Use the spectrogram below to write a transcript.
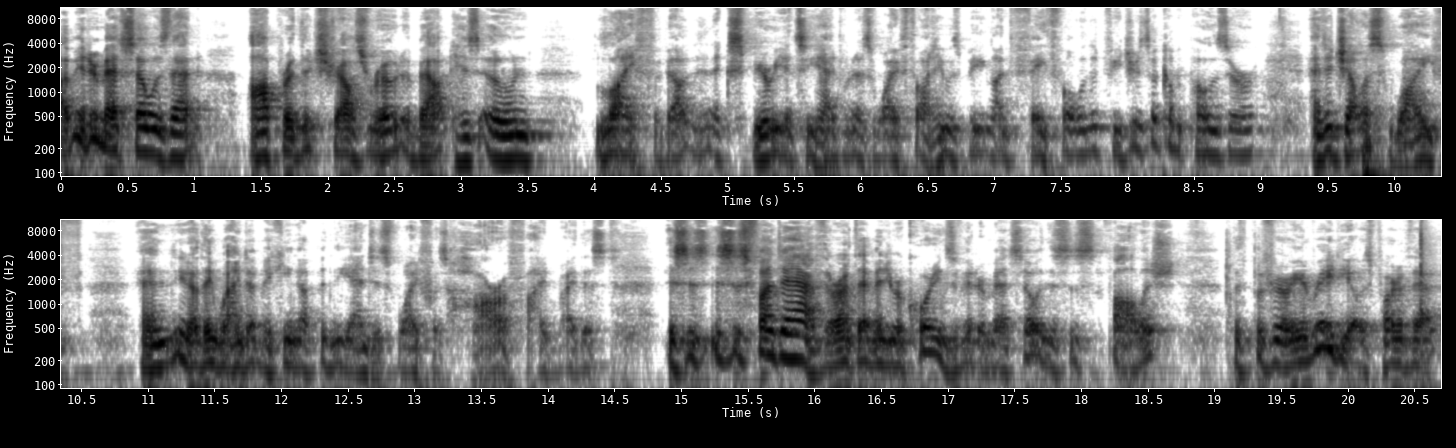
Um, Intermezzo was that opera that Strauss wrote about his own life, about an experience he had when his wife thought he was being unfaithful. And it features a composer and a jealous wife. And, you know, they wind up making up in the end. His wife was horrified by this. This is, this is fun to have. There aren't that many recordings of Intermezzo, and this is Sawallisch with Bavarian Radio as part of that.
